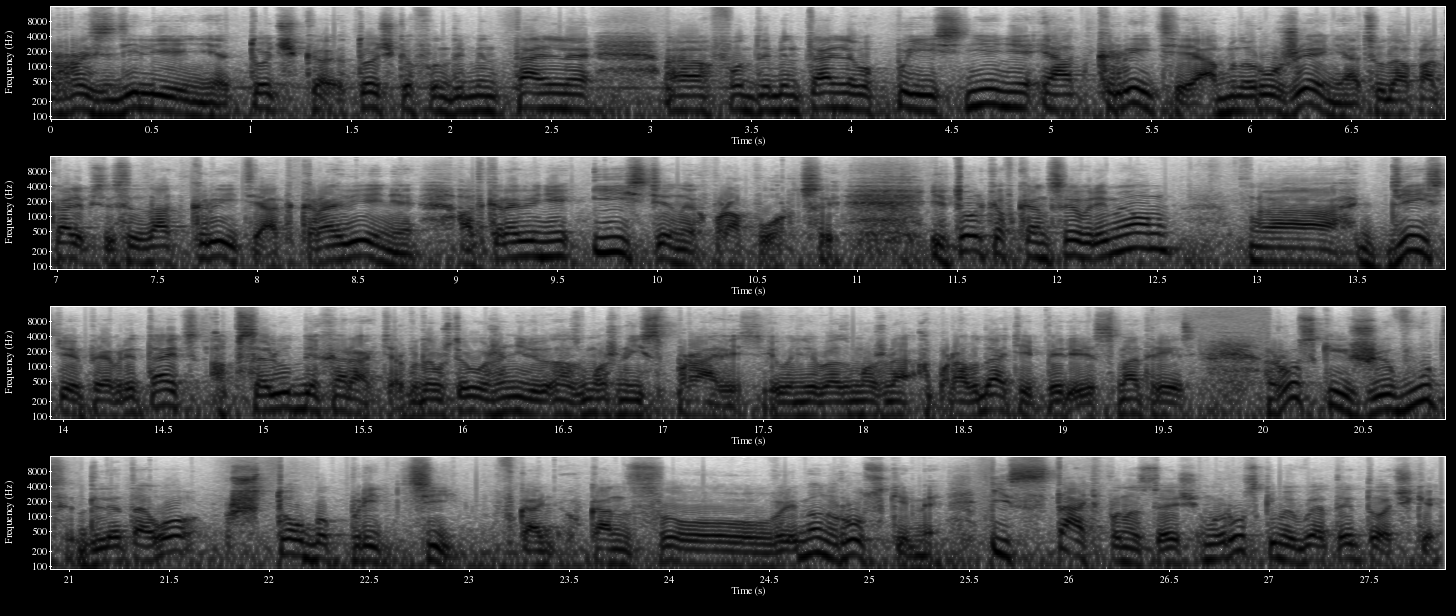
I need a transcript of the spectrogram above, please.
разделения, точка, точка фундаментальная, э, фундаментального пояснения и открытия, обнаружения. Отсюда апокалипсис – это открытие, откровение, откровение истинных пропорций. И только в конце времен э, действие приобретает абсолютный характер, потому что его уже невозможно исправить, его невозможно оправдать и пересмотреть. Русские живут для того, чтобы прийти в концу времен русскими и стать по-настоящему русскими в этой точке.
